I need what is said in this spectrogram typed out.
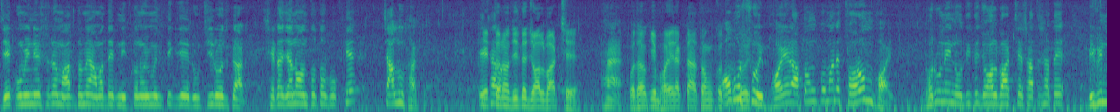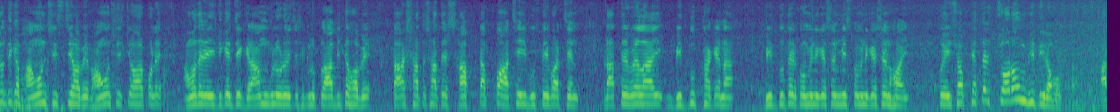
যে কমিউনিকেশনের মাধ্যমে আমাদের নিত্য নৈমিত্তিক যে রুচি রোজগার সেটা যেন অন্তত পক্ষে চালু থাকে। নদীতে জল বাড়ছে? হ্যাঁ। কোথাও কি ভয়ের একটা আতঙ্ক অবশ্যই ভয়ের আতঙ্ক মানে চরম ভয়। ধরুন এই নদীতে জল বাড়ছে, সাথে সাথে বিভিন্ন দিকে ভাঙন সৃষ্টি হবে। ভাঙন সৃষ্টি হওয়ার ফলে আমাদের এই দিকে যে গ্রামগুলো রয়েছে সেগুলো প্লাবিত হবে। তার সাথে সাথে সাপ টাপ তো আছেই, বুঝতেই পারছেন। রাত্রেবেলায় বিদ্যুৎ থাকে না, বিদ্যুতের কমিউনিকেশন মিসকমিউনিকেশন হয়। তো এই সব ক্ষেত্রে চরম ভীতির অবস্থা। আর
